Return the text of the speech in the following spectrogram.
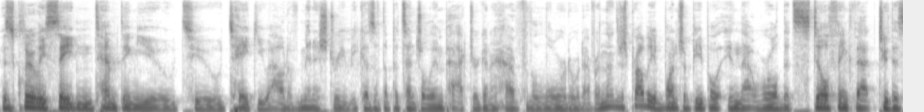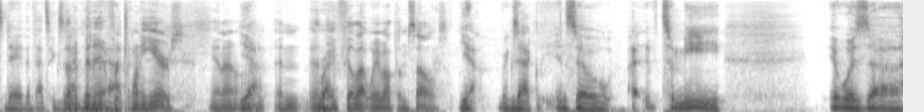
this is clearly satan tempting you to take you out of ministry because of the potential impact you're going to have for the lord or whatever and then there's probably a bunch of people in that world that still think that to this day that that's exactly that have been in it for 20 years, you know? Yeah. And, and, and they feel that way about themselves. Yeah, exactly. And so uh, to me, it was uh,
